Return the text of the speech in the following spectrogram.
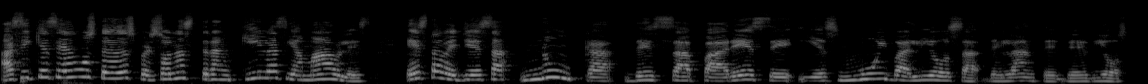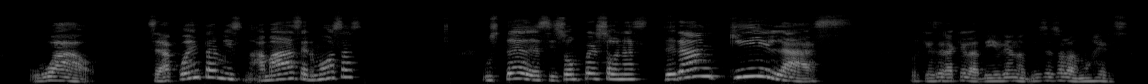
Así que sean ustedes personas tranquilas y amables. Esta belleza nunca desaparece y es muy valiosa delante de Dios. ¡Wow! ¿Se da cuenta, mis amadas hermosas? Ustedes, si son personas tranquilas, ¿por qué será que la Biblia nos dice eso a las mujeres?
